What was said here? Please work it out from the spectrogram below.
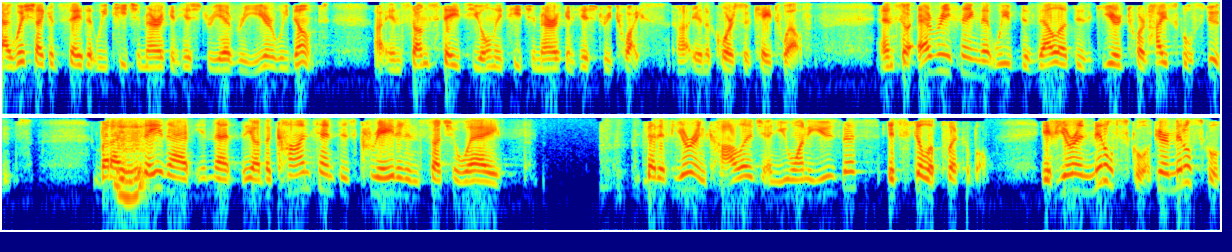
I wish I could say that we teach American history every year. We don't. Uh, in some states, you only teach American history twice uh, in the course of K-12. And so everything that we've developed is geared toward high school students. But Mhm. I say that in that you know, the content is created in such a way that if you're in college and you want to use this, it's still applicable. If you're in middle school, if you're a middle school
